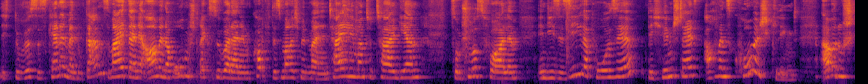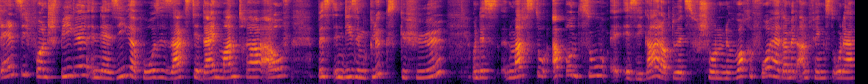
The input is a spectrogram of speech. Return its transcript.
Ich, du wirst es kennen, wenn du ganz weit deine Arme nach oben streckst über deinen Kopf. Das mache ich mit meinen Teilnehmern total gern zum Schluss vor allem in diese Siegerpose dich hinstellst, auch wenn es komisch klingt. Aber du stellst dich vor den Spiegel in der Siegerpose, sagst dir dein Mantra auf, bist in diesem Glücksgefühl und das machst du ab und zu, ist egal, ob du jetzt schon eine Woche vorher damit anfängst oder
